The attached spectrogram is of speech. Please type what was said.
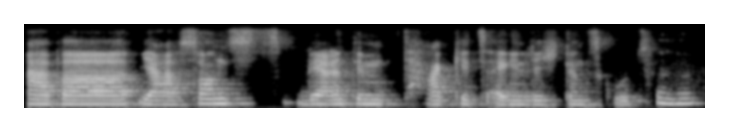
Aber ja, sonst während dem Tag geht es eigentlich ganz gut. Mhm.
